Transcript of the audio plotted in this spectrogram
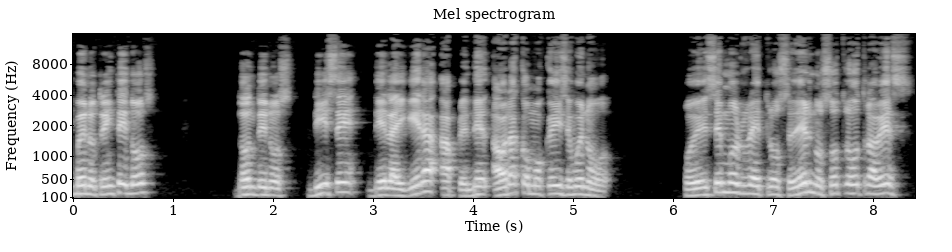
bueno, 32, donde nos dice de la higuera aprender. Ahora como que dice, bueno, podemos retroceder nosotros otra vez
